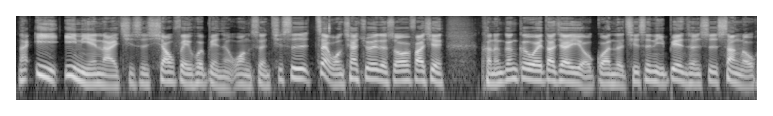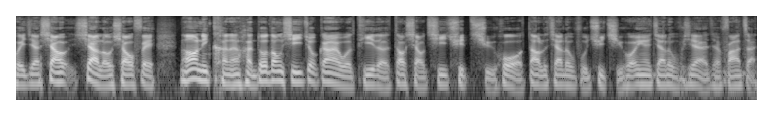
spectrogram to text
那一一年来，其实消费会变成旺盛。其实再往下追的时候，会发现可能跟各位大家也有关的。其实你变成是上楼回家，下下楼消费，然后你可能很多东西，就刚才我提了，到小七去取货，到了家乐福去取货，因为家乐福现在在发展，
